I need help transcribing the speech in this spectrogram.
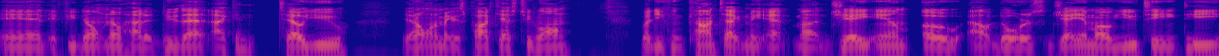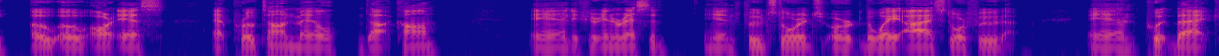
and if you don't know how to do that, I can tell you. I don't want to make this podcast too long, but you can contact me at my JMO Outdoors, J M O U T D O O R S, at protonmail.com. Com and if you're interested in food storage or the way I store food and put back,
